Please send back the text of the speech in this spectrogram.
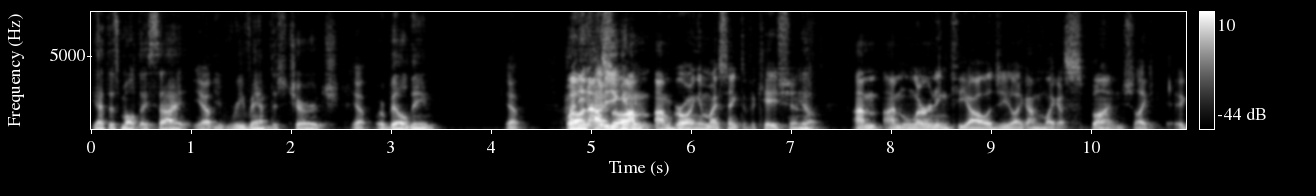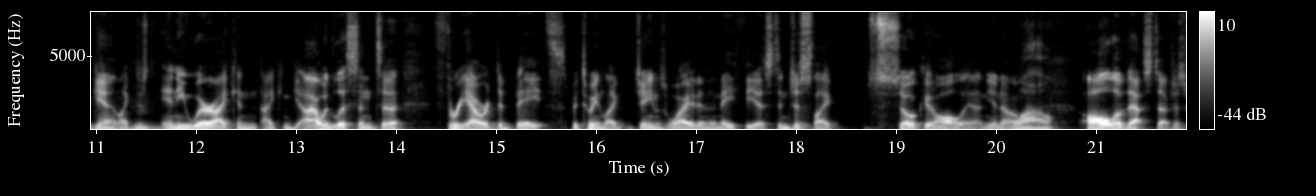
you got this multi-site, Yep. you've revamped this church Yep. or building. Yep. How Well, do you- and how do you I'm it? I'm growing in my sanctification. Yep. I'm I'm learning theology like I'm like a sponge. Like again, like just anywhere I can I can get. I would listen to three hour debates between like James White and an atheist and just like soak it all in. You know. Wow. All of that stuff, just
